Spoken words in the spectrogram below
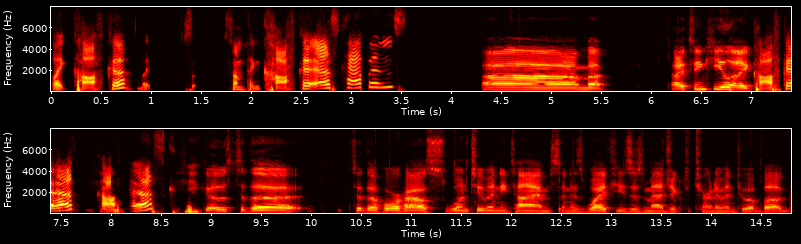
like Kafka. Like something Kafka-esque happens. Um I think he like Kafka-esque. he- Kafka-esque. he goes to the to the whorehouse one too many times and his wife uses magic to turn him into a bug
